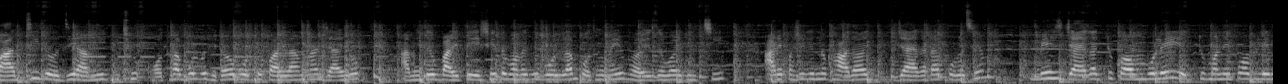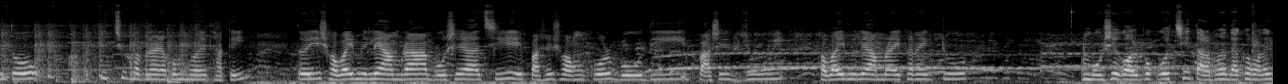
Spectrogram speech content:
বাজছিল যে আমি কিছু কথা বলব সেটাও বলতে পারলাম না। যাই হোক, আমি তো বাড়িতে এসে তোমাদেরকে বললাম, প্রথমেই ভয়েস ওভার দিচ্ছি। আর এ পাশে কিন্তু খাওয়া দাওয়ার জায়গাটা করেছে। বেশ জায়গা একটু কম বলেই একটু মানে প্রবলেম তো কিচ্ছু হবে না, এরকম হয়ে থাকেই। তো এই সবাই মিলে আমরা বসে আছি, এই পাশে শঙ্কর, বৌদি, পাশে জুই, সবাই মিলে আমরা এখানে একটু বসে গল্প করছি, তার মধ্যে দেখো আমাদের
